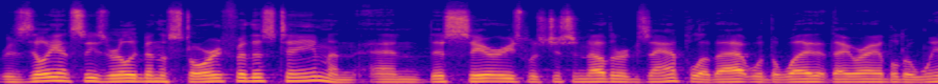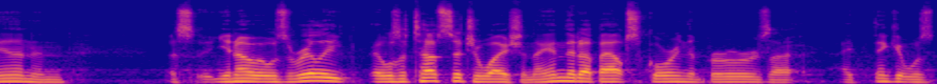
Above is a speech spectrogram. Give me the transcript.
resiliency's really been the story for this team. And and this series was just another example of that with the way that they were able to win and you know, it was really it was a tough situation. They ended up outscoring the Brewers. I, I think it was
